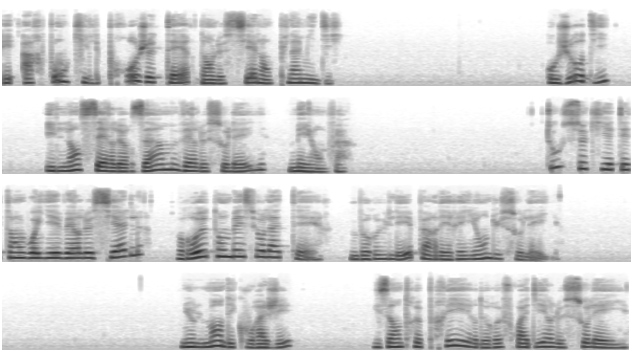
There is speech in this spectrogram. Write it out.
et harpons qu'ils projetèrent dans le ciel en plein midi. Au jour dit, ils lancèrent leurs armes vers le soleil, mais en vain. Tout ce qui était envoyé vers le ciel retombait sur la terre, brûlé par les rayons du soleil. Nullement découragés, ils entreprirent de refroidir le soleil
